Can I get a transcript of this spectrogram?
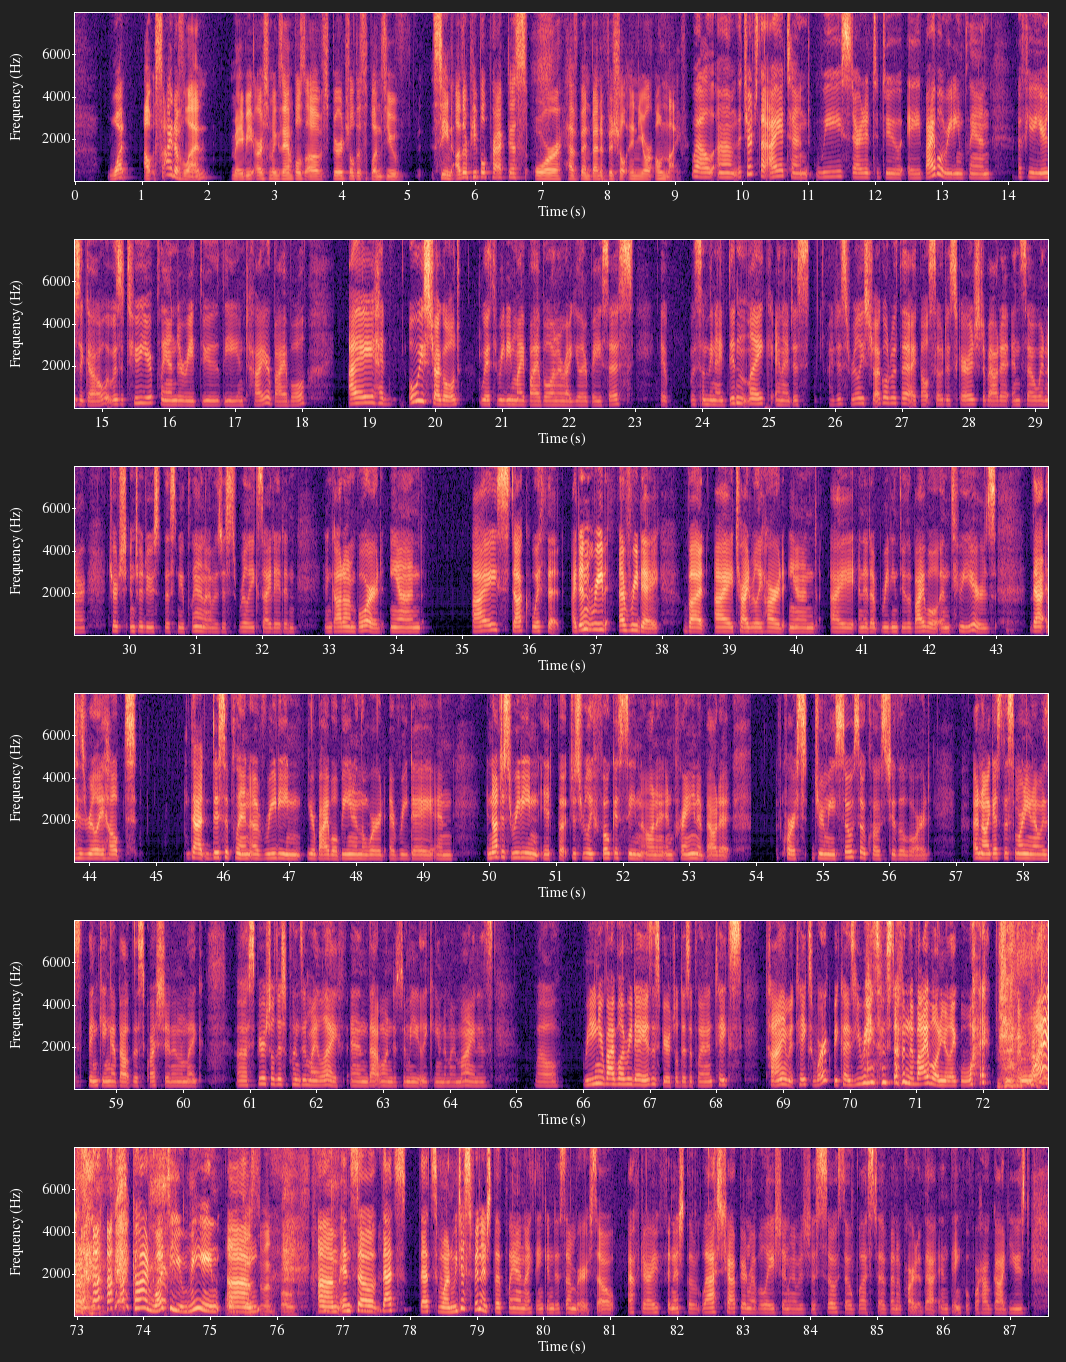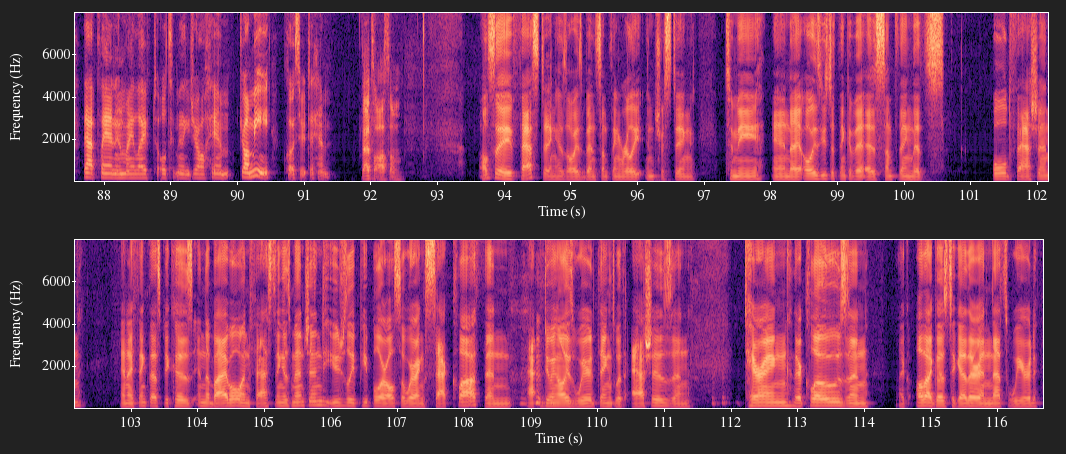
What outside of Lent maybe are some examples of spiritual disciplines you've seen other people practice or have been beneficial in your own life? Well, um, the church that I attend, we started to do a Bible reading plan a few years ago. It was a two year plan to read through the entire Bible. I had always struggled with reading my Bible on a regular basis. It was something I didn't like, and I just I just really struggled with it. I felt so discouraged about it, and so when our church introduced this new plan, I was just really excited and and got on board. And I stuck with it. I didn't read every day, but I tried really hard and I ended up reading through the Bible in two years. That has really helped that discipline of reading your Bible, being in the Word every day, and, and not just reading it, but just really focusing on it and praying about it, of course, drew me so, so close to the Lord. I don't know, I guess this morning I was thinking about this question and I'm like, uh, spiritual disciplines in my life. And that one just immediately came to my mind is well, reading your Bible every day is a spiritual discipline. It takes time, it takes work because you read some stuff in the Bible and you're like, what? what? God, what do you mean? Old Um, Testament folks. um, and so that's that's one. We just finished the plan, I think, in December. So after I finished the last chapter in Revelation, I was just so so blessed to have been a part of that and thankful for how God used that plan in my life to ultimately draw him, draw me closer to Him. That's awesome. I'll say fasting has always been something really interesting to me, and I always used to think of it as something that's old fashioned. And I think that's because in the Bible, when fasting is mentioned, usually people are also wearing sackcloth and a- doing all these weird things with ashes and tearing their clothes and like all that goes together, and that's weird.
